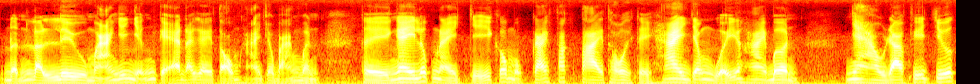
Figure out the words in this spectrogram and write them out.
định là liều mạng với những kẻ đã gây tổn hại cho bạn mình. Thì ngay lúc này chỉ có một cái phát tay thôi, thì hai dông quỷ ở hai bên nhào ra phía trước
